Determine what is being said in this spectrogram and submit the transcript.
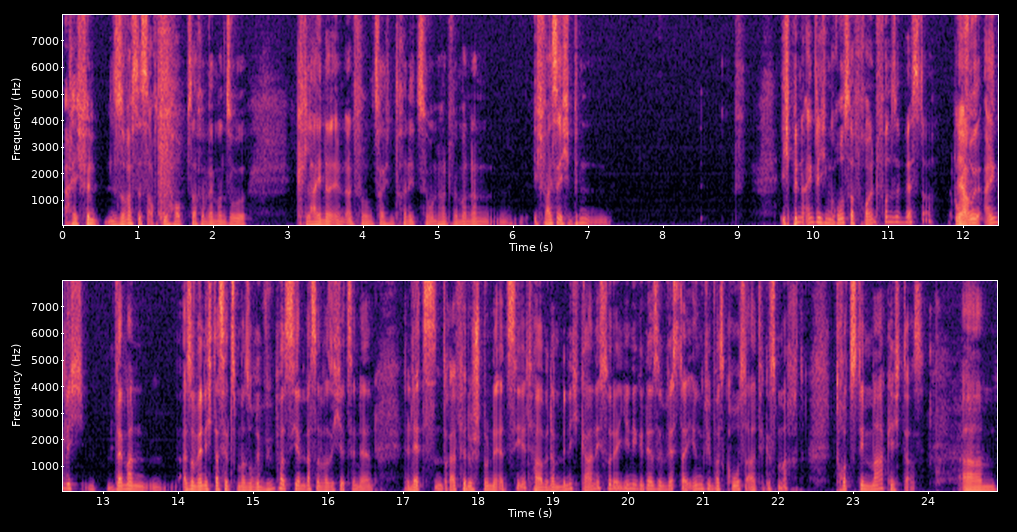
Ach, ich finde, sowas ist auch die Hauptsache, wenn man so kleine, in Anführungszeichen, Traditionen hat, wenn man dann, ich weiß nicht, ich bin, ich bin eigentlich ein großer Freund von Silvester. Ja. Obwohl eigentlich, wenn man, also wenn ich das jetzt mal so Revue passieren lasse, was ich jetzt in der letzten Dreiviertelstunde erzählt habe, dann bin ich gar nicht so derjenige, der Silvester irgendwie was Großartiges macht. Trotzdem mag ich das. Ähm,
